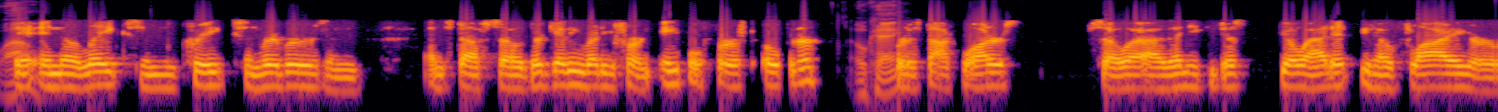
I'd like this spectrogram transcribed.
wow. in, in the lakes and creeks and rivers and and stuff. So they're getting ready for an April 1st opener okay. for the stock waters. So uh, then you can just go at it, you know, fly or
